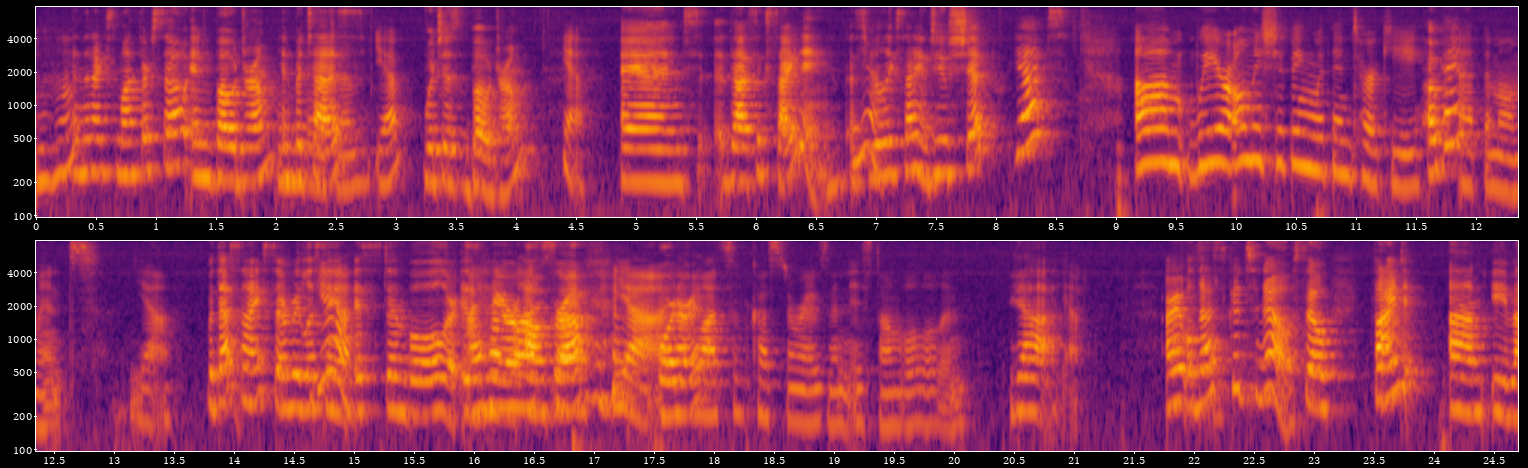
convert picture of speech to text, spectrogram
Mhm. in the next month or so in Bodrum, in, In Belgium. Yep. which is Bodrum. Yeah. And that's exciting. That's Yeah. really exciting. Do you ship yet? Um, we are only shipping within Turkey Okay. at the moment. Yeah. But that's nice. So everybody listening Yeah. in Istanbul or Izmir, Ankara, of yeah, order I have it. lots of customers in Istanbul and Yeah. yeah. All right. Well, that's good to know. So find um, Eva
